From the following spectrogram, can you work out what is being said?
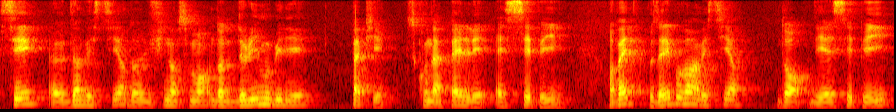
c'est euh, d'investir dans du financement, dans de l'immobilier papier, ce qu'on appelle les SCPI. En fait, vous allez pouvoir investir dans des SCPI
